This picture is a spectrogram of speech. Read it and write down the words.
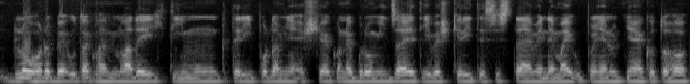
dlouhodobě u takhle mladých týmů, který podle mě ještě jako nebudou mít zajetý veškerý ty systémy, nemají úplně nutně jako toho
